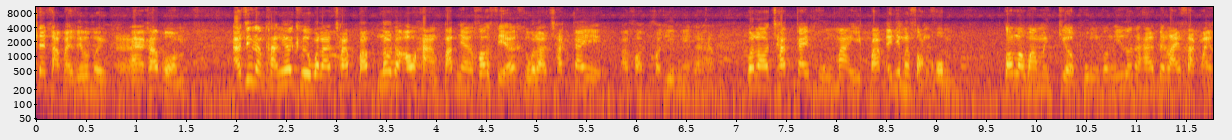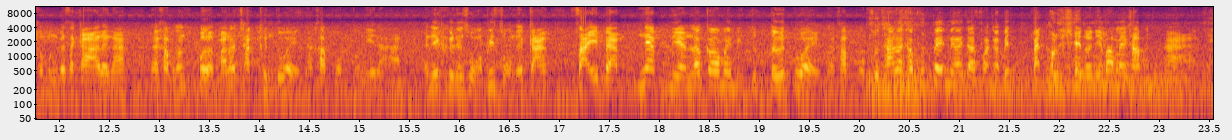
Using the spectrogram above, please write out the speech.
ได้สามใบสิพวกมึงเอออ่อ่าครับผม อันที่สำคัญก็คือเวลาชักปั๊บนอกจากเอาห่างปั๊บเนี่ยข้อเสียก็คือเวลาชักใกล้อ่าขอขอยืมมีดหนะครับเวลาชักใกล้พุงมากอย่างนี้ปั๊บไอ้นี่มันสองคม ต้องระวังมันเกี่ยวพุงตรงนี้ด้วยนะฮะเป็นลายสักใหม่ของมึงเป็นสกาเลยนะนะครับต้องเปิดมาแล้วชักขึ้นด้วยนะครับผมตรงนี้นะฮะอันนี้คือในส่วนของพิษสงในการใส่แบบแนบเนียนแล้วก็ไม่มีจุดตืดด้วยนะครับผมสุดท้ายแล้วครับคุณเป้มีอะไรจะฝากกับแบทโฮลิเคนตัวนี้บ้างไหมครับอ่าโอเค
